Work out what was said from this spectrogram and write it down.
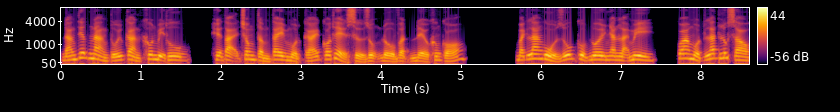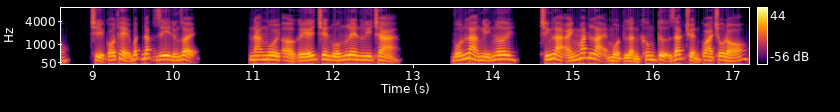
Đáng tiếc nàng túi càn khôn bị thu, hiện tại trong tầm tay một cái có thể sử dụng đồ vật đều không có. Bạch lang ủ rũ cụp đuôi nhăn lại mi, qua một lát lúc sau, chỉ có thể bất đắc dĩ đứng dậy. Nàng ngồi ở ghế trên uống lên ly trà. Vốn là nghỉ ngơi, chính là ánh mắt lại một lần không tự giác chuyển qua chỗ đó.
